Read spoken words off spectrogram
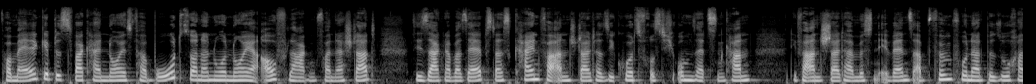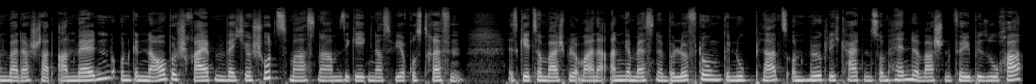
Formell gibt es zwar kein neues Verbot, sondern nur neue Auflagen von der Stadt. Sie sagt aber selbst, dass kein Veranstalter sie kurzfristig umsetzen kann. Die Veranstalter müssen Events ab 500 Besuchern bei der Stadt anmelden und genau beschreiben, welche Schutzmaßnahmen sie gegen das Virus treffen. Es geht zum Beispiel um eine angemessene Belüftung, genug Platz Platz und Möglichkeiten zum Händewaschen für die Besucher.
